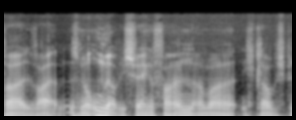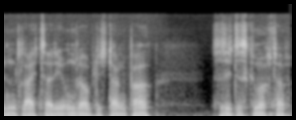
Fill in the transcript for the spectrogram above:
War, war, ist mir unglaublich schwer gefallen, aber ich glaube, ich bin gleichzeitig unglaublich dankbar, dass ich das gemacht habe.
